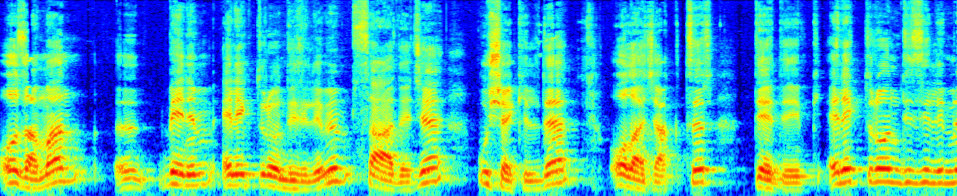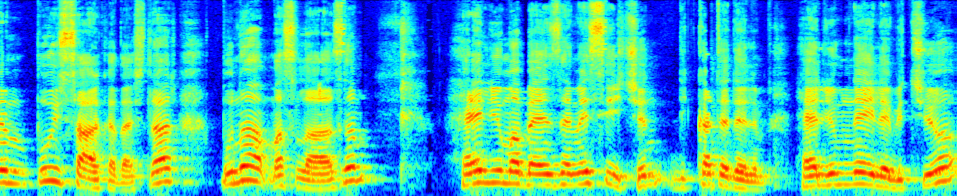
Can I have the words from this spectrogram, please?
o zaman e, benim elektron dizilimim sadece bu şekilde olacaktır dedik. Elektron dizilimim buysa arkadaşlar bu ne yapması lazım? Helyuma benzemesi için dikkat edelim. Helyum ne ile bitiyor?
